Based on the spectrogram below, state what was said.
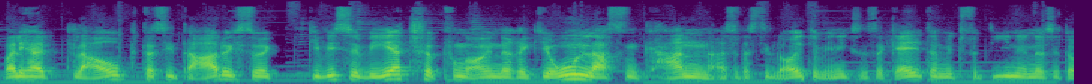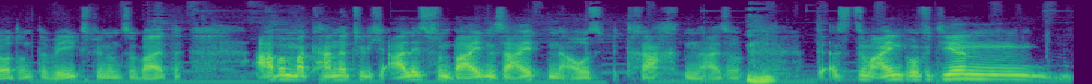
weil ich halt glaube, dass ich dadurch so eine gewisse Wertschöpfung auch in der Region lassen kann. Also dass die Leute wenigstens ihr Geld damit verdienen, dass ich dort unterwegs bin und so weiter. Aber man kann natürlich alles von beiden Seiten aus betrachten. Also, Mhm. also zum einen profitieren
